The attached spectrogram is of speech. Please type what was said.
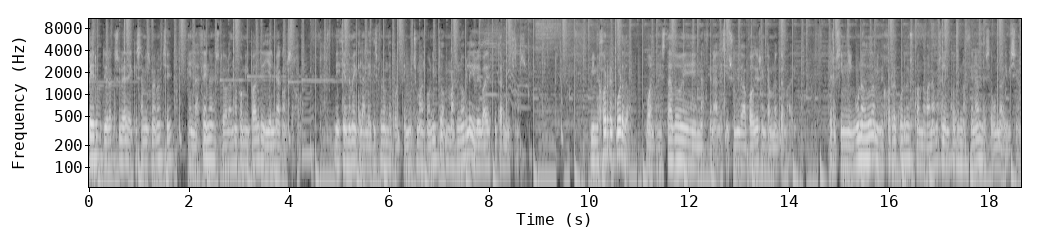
Pero dio la casualidad de que esa misma noche, en la cena, estuve hablando con mi padre y él me aconsejó, diciéndome que el atletismo era un deporte mucho más bonito, más noble y lo iba a disfrutar mucho más. Mi mejor recuerdo, bueno, he estado en nacionales y subido a podios en Campeonato de Madrid. Pero sin ninguna duda mi mejor recuerdo es cuando ganamos el encuentro nacional de segunda división,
